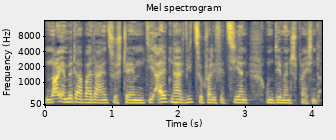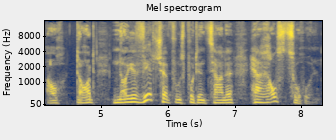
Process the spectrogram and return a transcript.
neue Mitarbeiter einzustellen, die alten halt wie zu qualifizieren und dementsprechend auch dort neue Wertschöpfungspotenziale herauszuholen.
